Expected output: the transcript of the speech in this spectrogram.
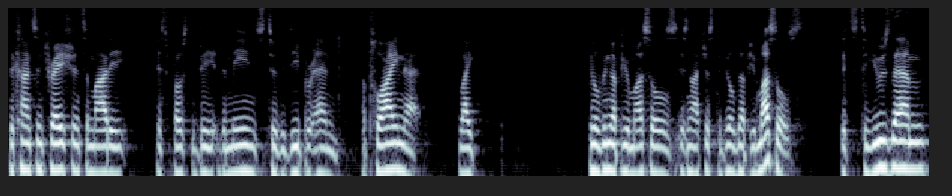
the concentration samadhi is supposed to be the means to the deeper end. Applying that, like building up your muscles, is not just to build up your muscles, it's to use them,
